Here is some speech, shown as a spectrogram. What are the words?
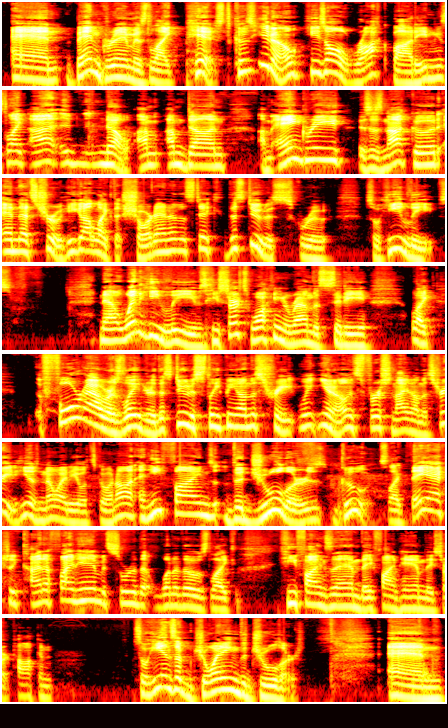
and Ben Grimm is like pissed because you know he's all rock body, and he's like, "I no, I'm I'm done. I'm angry. This is not good." And that's true. He got like the short end of the stick. This dude is screwed, so he leaves. Now, when he leaves, he starts walking around the city like four hours later, this dude is sleeping on the street. You know, his first night on the street. He has no idea what's going on, and he finds the jeweler's goons. Like they actually kind of find him. It's sort of that one of those like he finds them, they find him, they start talking. So he ends up joining the jeweler, and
